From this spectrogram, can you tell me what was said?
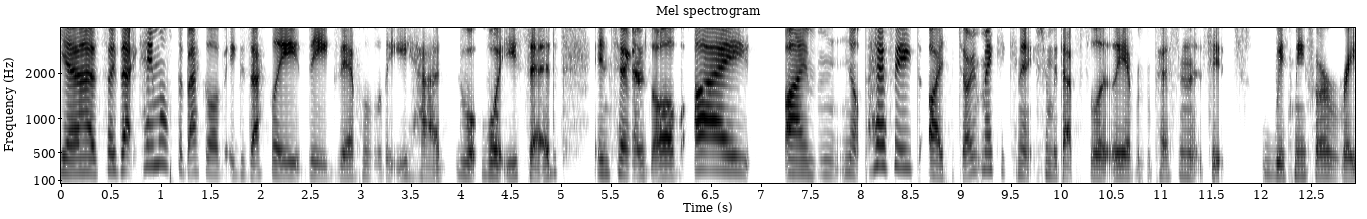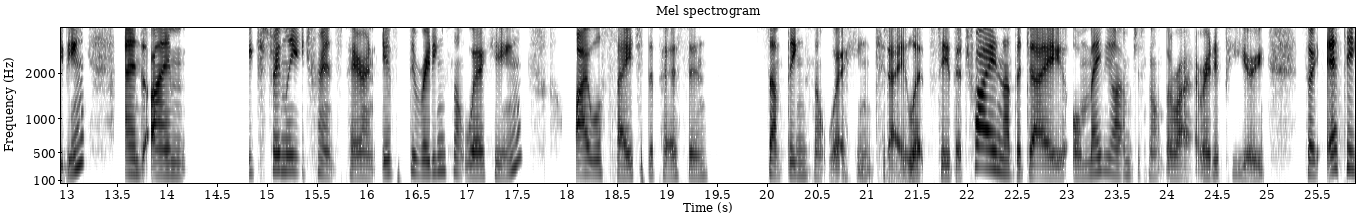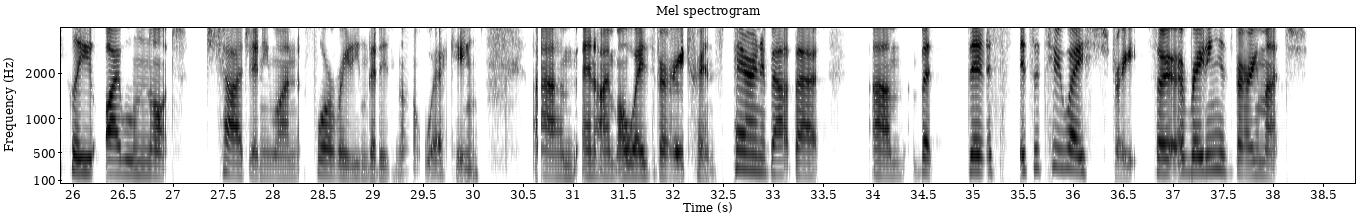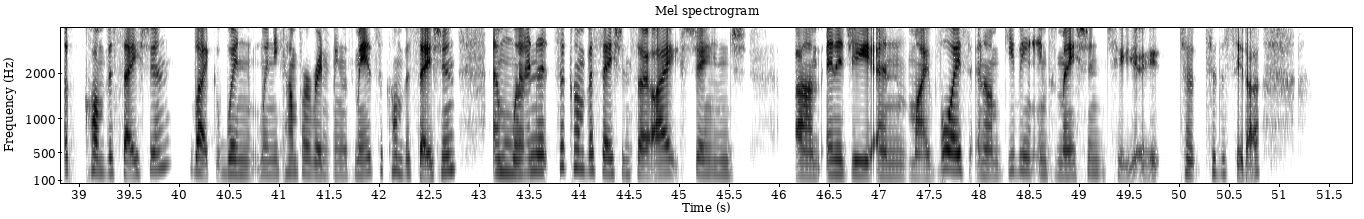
Yeah, so that came off the back of exactly the example that you had, what you said, in terms of I I'm not perfect. I don't make a connection with absolutely every person that sits with me for a reading, and I'm extremely transparent. If the reading's not working, I will say to the person, something's not working today. Let's either try another day, or maybe I'm just not the right reader for you. So ethically, I will not charge anyone for a reading that is not working. Um, and I'm always very transparent about that. Um, but there's it's a two-way street. So a reading is very much a conversation. Like when when you come for a reading with me, it's a conversation. And when it's a conversation, so I exchange um, energy and my voice, and I'm giving information to you to to the sitter,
